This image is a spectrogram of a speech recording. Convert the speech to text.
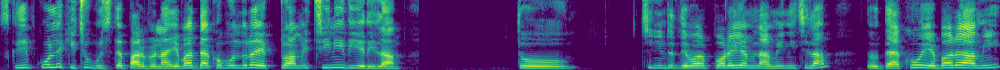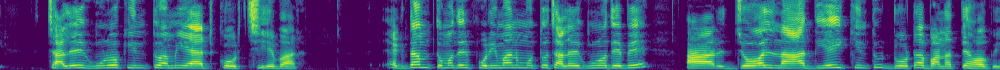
স্কিপ করলে কিছু বুঝতে পারবে না। এবার দেখো বন্ধুরা, একটু আমি চিনি দিয়ে দিলাম। তো চিনিটা দেওয়ার পরেই আমি নামিয়ে নিয়েছিলাম। তো দেখো, এবারে আমি চালের গুঁড়ো কিন্তু আমি অ্যাড করছি এবার। একদম তোমাদের পরিমাণ মতো চালের গুঁড়ো দেবে। আর জল না দিয়েই কিন্তু ডোটা বানাতে হবে।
